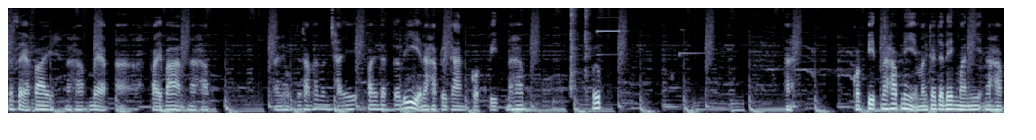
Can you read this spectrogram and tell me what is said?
กระแสไฟนะครับแบบไฟบ้านนะครับอันนี้ผมจะทำให้มันใช้ไฟแบตเตอรี่นะครับ โดยการกดปิดนะครับปึ๊บอะกดปิดนะครับนี่มันก็จะเด้งมานี้นะครับ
